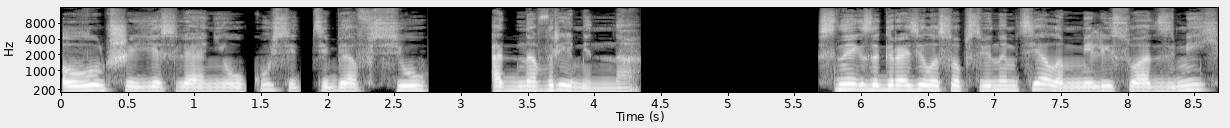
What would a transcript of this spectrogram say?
«Лучше, если они укусят тебя всю одновременно». Снейк загородила собственным телом Мелису от змей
